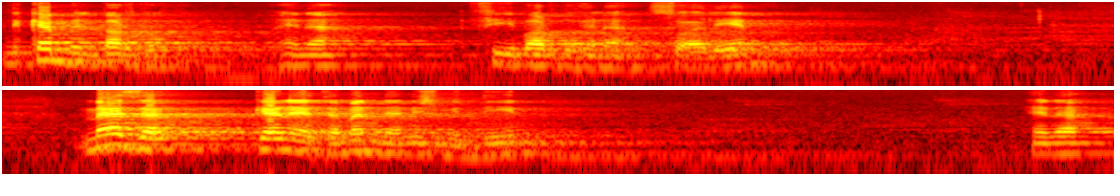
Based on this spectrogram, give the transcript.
نكمل برضو هنا. في برضو هنا سؤالين. ماذا كان يتمنى نجم الدين؟ هنا.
